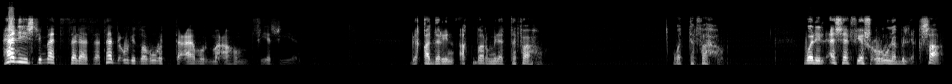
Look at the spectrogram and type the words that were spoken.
هذه السمات الثلاثة تدعو لضرورة التعامل معهم سياسيا بقدر أكبر من التفاهم والتفهم. وللأسف يشعرون بالإقصاء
